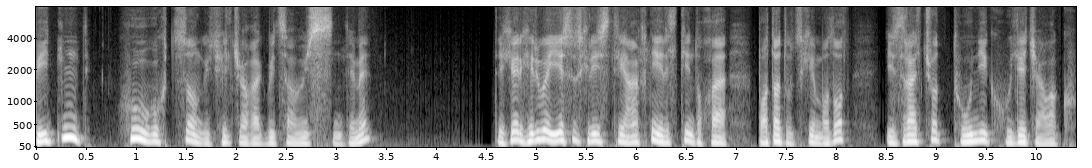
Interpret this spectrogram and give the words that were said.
бидэнд хүү өгөгдсөн гэж хэлж байгааг бид сая уншсан тийм ээ. Тэгэхээр хэрвээ Есүс Христийн анхны ирэлтийн тухай бодоод үзэх юм бол Израильчууд түүнийг хүлээж аваагүй.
